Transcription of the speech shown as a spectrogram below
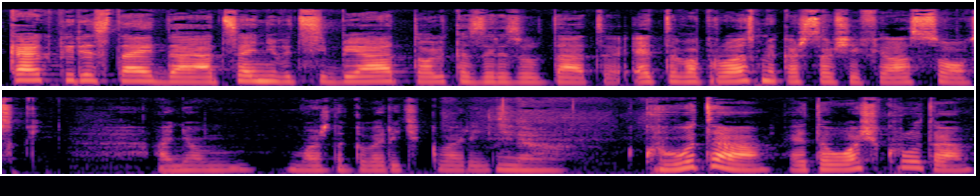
Как перестать, да, оценивать себя только за результаты? Это вопрос, мне кажется, вообще философский. О нем можно говорить и говорить. Да. Круто, это очень круто.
